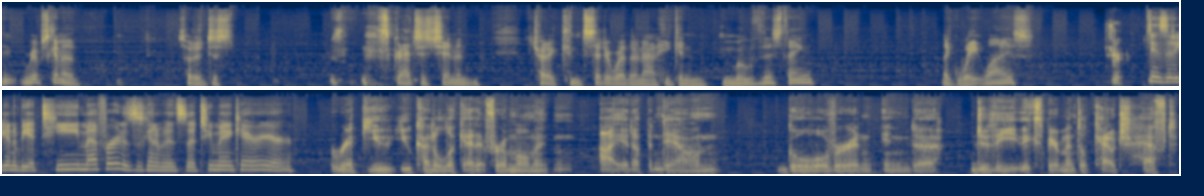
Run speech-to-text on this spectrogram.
Rip's gonna sort of just scratch his chin and try to consider whether or not he can move this thing, like weight wise. Sure. Is it going to be a team effort? Is this going to be it's a two man carrier? Rip, you you kind of look at it for a moment and eye it up and down, go over and and uh, do the, the experimental couch heft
